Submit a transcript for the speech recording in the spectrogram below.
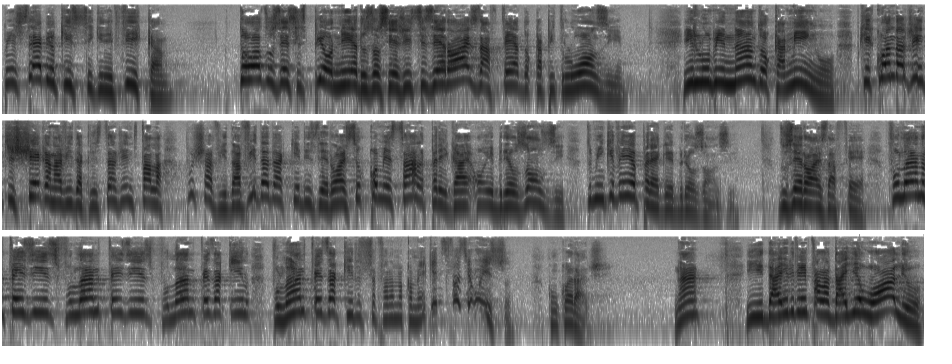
Percebe o que isso significa? Todos esses pioneiros, ou seja, esses heróis da fé do capítulo 11, iluminando o caminho, porque quando a gente chega na vida cristã, a gente fala, puxa vida, a vida daqueles heróis, se eu começar a pregar Hebreus 11, domingo que vem eu prego Hebreus 11, dos heróis da fé. Fulano fez isso, fulano fez isso, fulano fez aquilo, fulano fez aquilo. Você fala, mas como é que eles faziam isso? Com coragem. Né? E daí ele vem falar, daí eu olho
